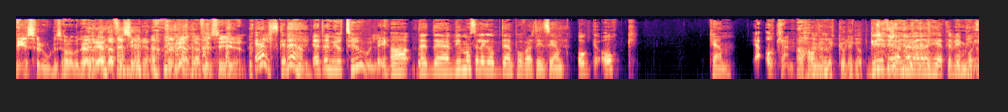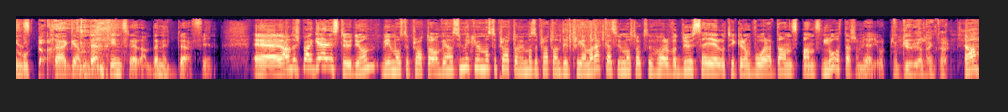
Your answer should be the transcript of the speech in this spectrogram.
det är så roligt att hålla på det. Rädda frisyren. Rädda frisyren. Jag älskar den. Ja, den är otrolig. Ja, det, det, vi måste lägga upp den på vårt Instagram. Och, och Ken. Ja, och Ken. Jaha, är mycket att lägga upp. Gry Forssell med vänner heter vi på. Instagram. Den finns redan, den är döfin. Eh, Anders Bagge är i studion. Vi måste prata om, vi har så mycket vi måste prata om. Vi måste prata om ditt program Maracas. Vi måste också höra vad du säger och tycker om våra dansbandslåtar som vi har gjort. Åh, Gud, jag längtar. Ja,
